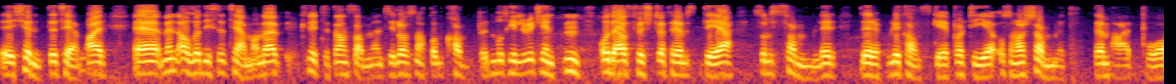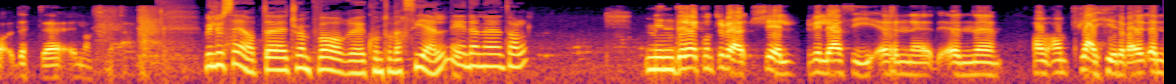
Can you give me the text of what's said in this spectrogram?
eh, kjente temaer. Eh, men alle disse temaene knyttet han sammen til å snakke om kampen mot Hillary Clinton. Og det er jo først og fremst det som samler det republikanske partiet, og som har samlet dem her på dette landsmøtet. Vil du si at eh, Trump var eh, kontroversiell i denne talen? Mindre kontroversiell, vil jeg si, enn en, han, han, pleier å være. En,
